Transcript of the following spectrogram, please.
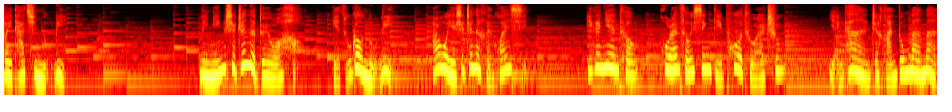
为他去努力。李明是真的对我好，也足够努力，而我也是真的很欢喜。一个念头忽然从心底破土而出，眼看这寒冬漫漫，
